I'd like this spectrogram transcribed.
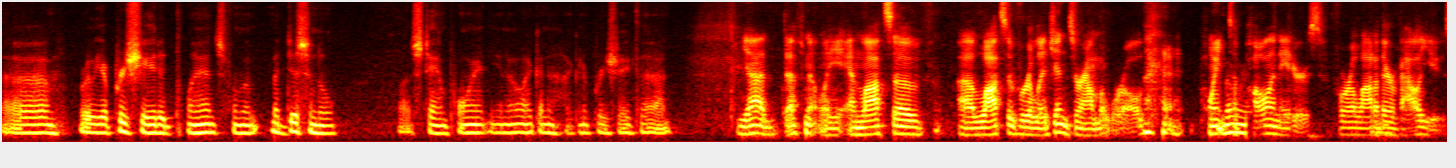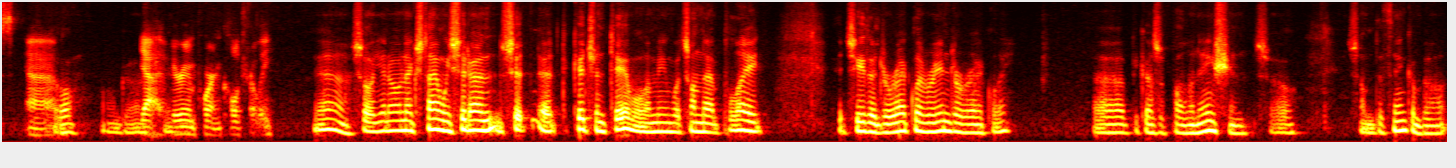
uh, uh, really appreciated plants from a medicinal standpoint. You know, I can I can appreciate that. Yeah, definitely, and lots of uh, lots of religions around the world point to pollinators for a lot of their values. Um, Oh, oh God. yeah, very important culturally. Yeah. So you know, next time we sit on sit at the kitchen table, I mean, what's on that plate? It's either directly or indirectly uh, because of pollination. So something to think about.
